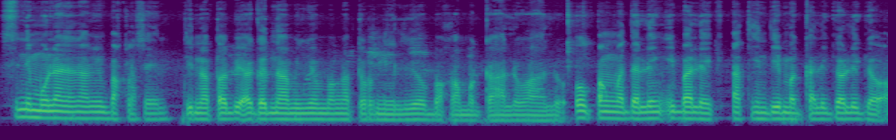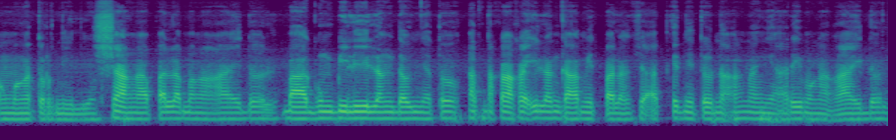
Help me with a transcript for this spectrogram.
sinimulan na namin baklasin. Tinatabi agad namin yung mga tornilyo baka magkahalo-halo upang madaling ibalik at hindi magkaligaw-ligaw ang mga tornilyo. Siya nga pala mga ka-idol. Bagong bili lang daw niya to at nakakailang gamit pa lang siya at ganito na ang nangyari mga ka-idol.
